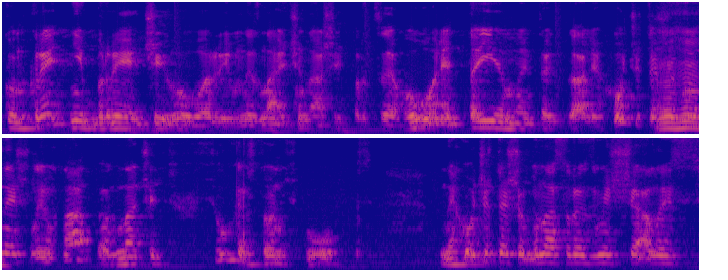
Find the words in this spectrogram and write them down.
конкретні б речі говорив, не знаю, чи наші про це говорять таємно і так далі. Хочете, щоб не йшли в НАТО, значить всю Херсонську область. Не хочете, щоб у нас розміщались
